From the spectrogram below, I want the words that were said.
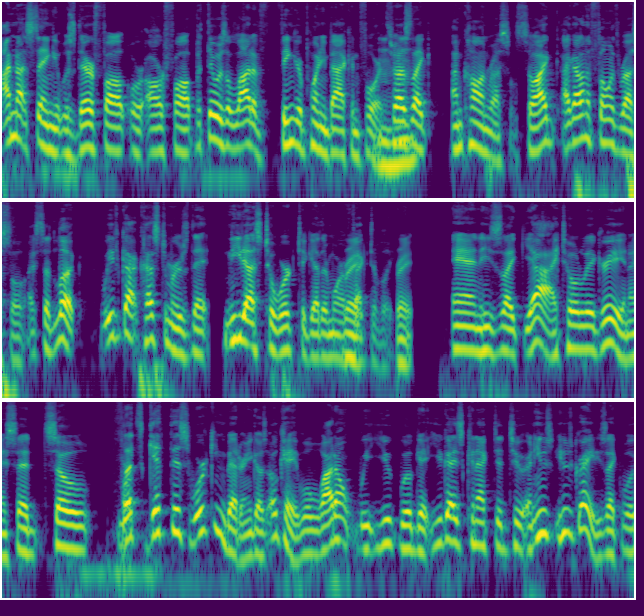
I'm not saying it was their fault or our fault, but there was a lot of finger pointing back and forth. So I was mm-hmm. like, I'm calling Russell. So I, I got on the phone with Russell. I said, look, we've got customers that need us to work together more Right, effectively. right. And he's like, yeah, I totally agree. And I said, so let's get this working better. And he goes, okay, well, why don't we, you, we'll get you guys connected to, and he was, he was great. He's like, well,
